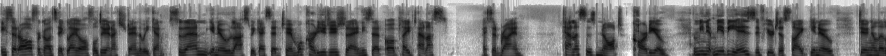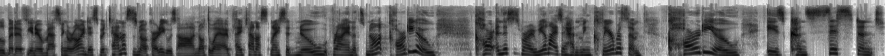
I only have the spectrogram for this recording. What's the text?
he said, Oh, for God's sake, lay off. I'll do an extra day in the weekend. So then, you know, last week I said to him, What cardio do you do today? And he said, Oh, I played tennis. I said, Ryan, tennis is not cardio. I mean, it maybe is if you're just like, you know, doing a little bit of, you know, messing around. I said, but tennis is not cardio. He goes, ah, not the way I play tennis. And I said, no, Ryan, it's not cardio. Car- and this is where I realized I hadn't been clear with him. Cardio is consistent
